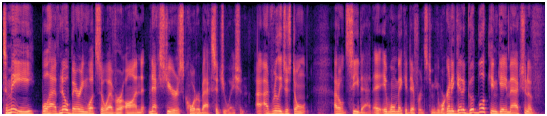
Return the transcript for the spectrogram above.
to me, will have no bearing whatsoever on next year's quarterback situation. I, I really just don't I don't see that. It won't make a difference to me. We're going to get a good look in game action of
